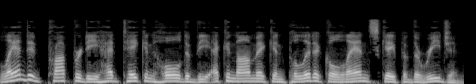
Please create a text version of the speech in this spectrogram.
Landed property had taken hold of the economic and political landscape of the region,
